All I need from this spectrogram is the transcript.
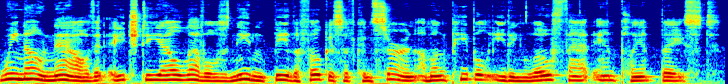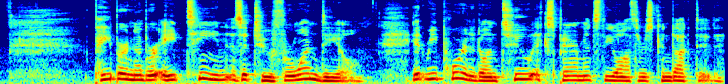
We know now that HDL levels needn't be the focus of concern among people eating low fat and plant based. Paper number 18 is a two for one deal. It reported on two experiments the authors conducted.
